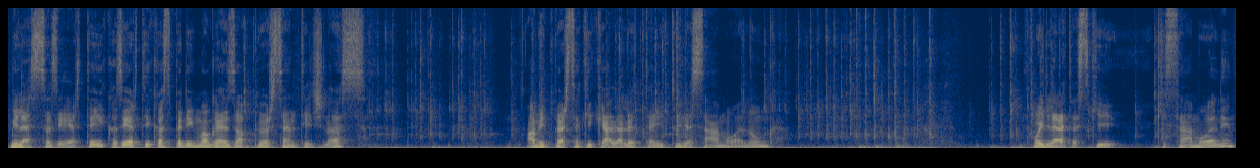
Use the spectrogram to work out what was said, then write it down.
Mi lesz az érték? Az érték az pedig maga ez a percentage lesz, amit persze ki kell előtte itt ugye számolnunk. Hogy lehet ezt ki, kiszámolni?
